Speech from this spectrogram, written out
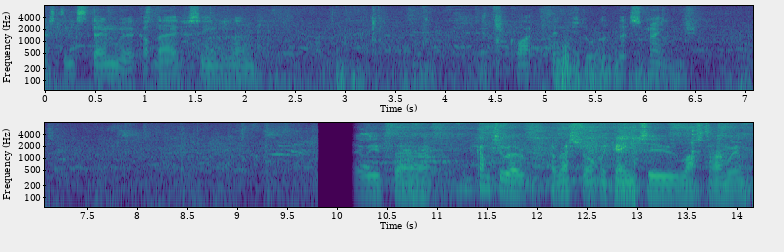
Interesting stonework up there. It seems um, quite finished or a little bit strange. Uh, We've uh, come to a, a restaurant we came to last time we were in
